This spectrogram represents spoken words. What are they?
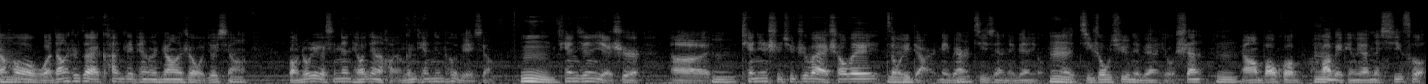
然后我当时在看这篇文章的时候，我就想，广州这个先天条件好像跟天津特别像，嗯。天津也是，呃，嗯。天津市区之外稍微走一点儿，那边嗯。蓟县那边有，嗯。呃，蓟州区那边有山，嗯。然后包括华北平原的西侧，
